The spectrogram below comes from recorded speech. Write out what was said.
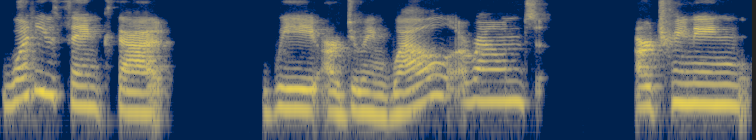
what do you think that we are doing well around our training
